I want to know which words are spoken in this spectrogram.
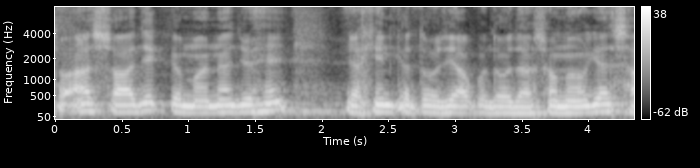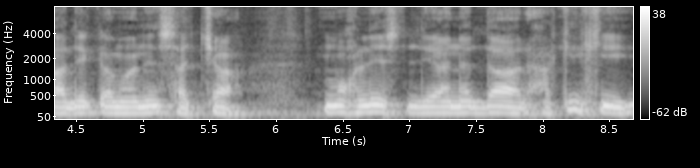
تو آج صادق کے معنی جو ہے، یقین کا توجہ آپ کو دو درسوں میں ہو گیا، صادق کا معنی سچا۔ مخلص دیانتدار حقیقی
